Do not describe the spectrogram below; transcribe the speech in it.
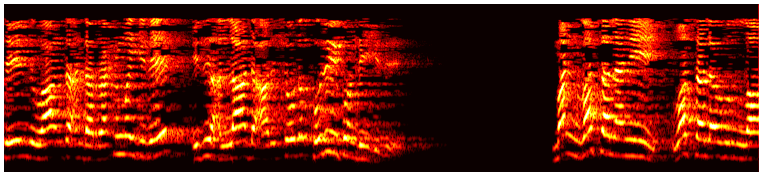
சேர்ந்து வாழ்ந்த அந்த ரஹ்மை இது இது அல்லாத அரசோட கொழுவி கொண்டிருக்குது. மண் வசலனி வசலகுல்லா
